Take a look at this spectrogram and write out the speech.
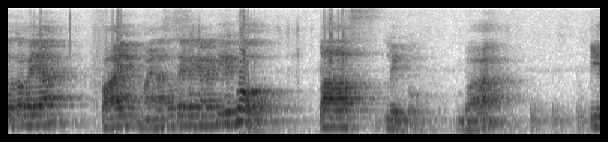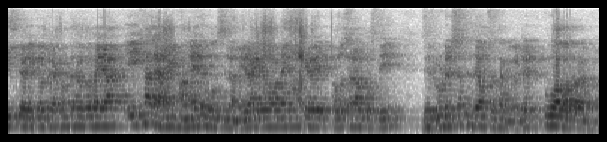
কত ভাইয়া? 5 মাইনাস আছে, এটাকে আমরা কি লিখব? প্লাস লিখব। বা p স্কয়ার ইকুয়াল টু এখন দেখো তো ভাইয়া, এইখানে আমি ভাঙাইতে বলছিলাম, এর আগে অনেক অঙ্কে আলোচনা করছি যে রুটের সাথে যে অংশ থাকবে, এটা 2 আলাদা রাখবা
